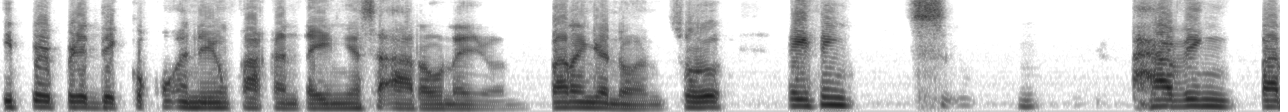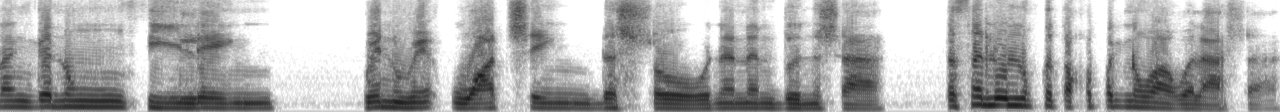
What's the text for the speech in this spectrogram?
ipe-predict ko kung ano yung kakantayin niya sa araw na yun. Parang ganon. So, I think having parang ganong feeling when we, watching the show na nandun siya, tapos nalulungkot ako pag nawawala siya.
